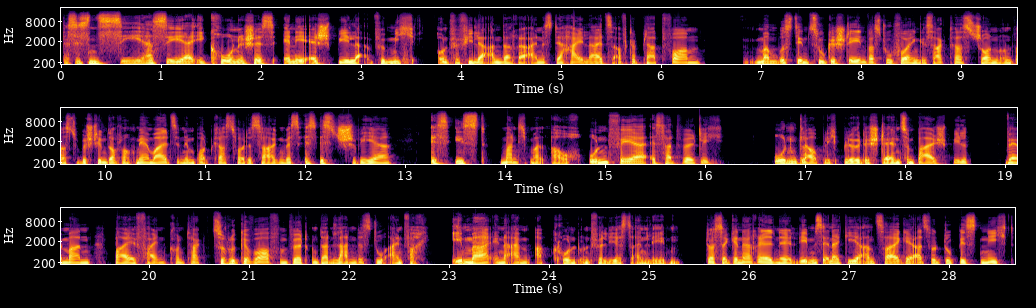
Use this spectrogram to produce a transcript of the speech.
Das ist ein sehr, sehr ikonisches NES-Spiel, für mich und für viele andere eines der Highlights auf der Plattform man muss dem zugestehen, was du vorhin gesagt hast schon und was du bestimmt auch noch mehrmals in dem Podcast heute sagen wirst. Es ist schwer. Es ist manchmal auch unfair. Es hat wirklich unglaublich blöde Stellen. Zum Beispiel, wenn man bei Feindkontakt zurückgeworfen wird und dann landest du einfach immer in einem Abgrund und verlierst ein Leben. Du hast ja generell eine Lebensenergieanzeige, also du bist nicht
